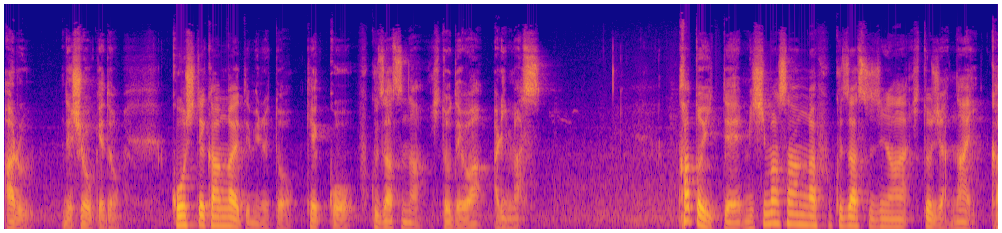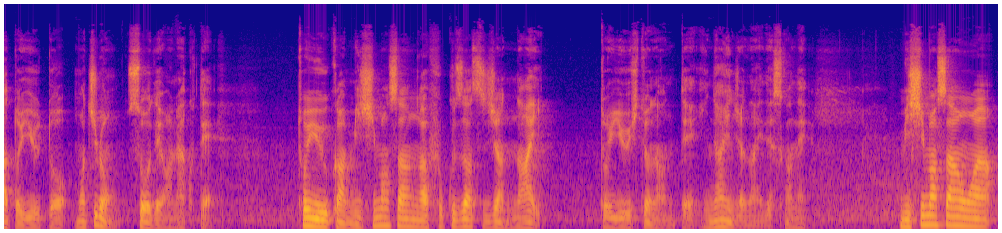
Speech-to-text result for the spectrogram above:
あるでしょうけどこうして考えてみると結構複雑な人ではあります。かといって三島さんが複雑な人じゃないかというともちろんそうではなくてというか三島さんが複雑じゃないという人なんていないんじゃないですかね。三島さんは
